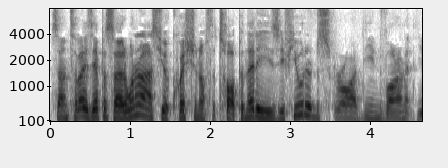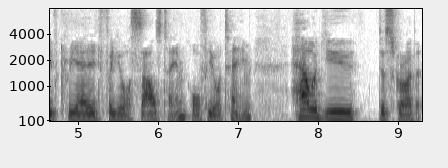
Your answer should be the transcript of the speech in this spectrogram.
So, in today's episode, I want to ask you a question off the top, and that is if you were to describe the environment you've created for your sales team or for your team, how would you describe it?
